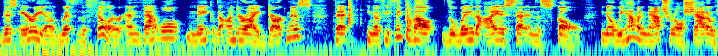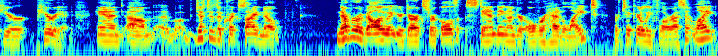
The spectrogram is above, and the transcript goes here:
this area with the filler, and that will make the under eye darkness. That you know, if you think about the way the eye is set in the skull you know, we have a natural shadow here, period. And um, just as a quick side note, never evaluate your dark circles standing under overhead light, particularly fluorescent light.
